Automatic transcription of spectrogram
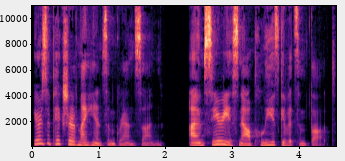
Here's a picture of my handsome grandson. I'm serious now. Please give it some thought.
